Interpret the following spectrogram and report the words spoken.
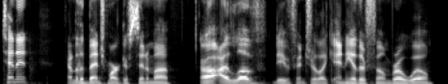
Tenet, kind of the benchmark of cinema. Uh, I love David Fincher like any other film bro will.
